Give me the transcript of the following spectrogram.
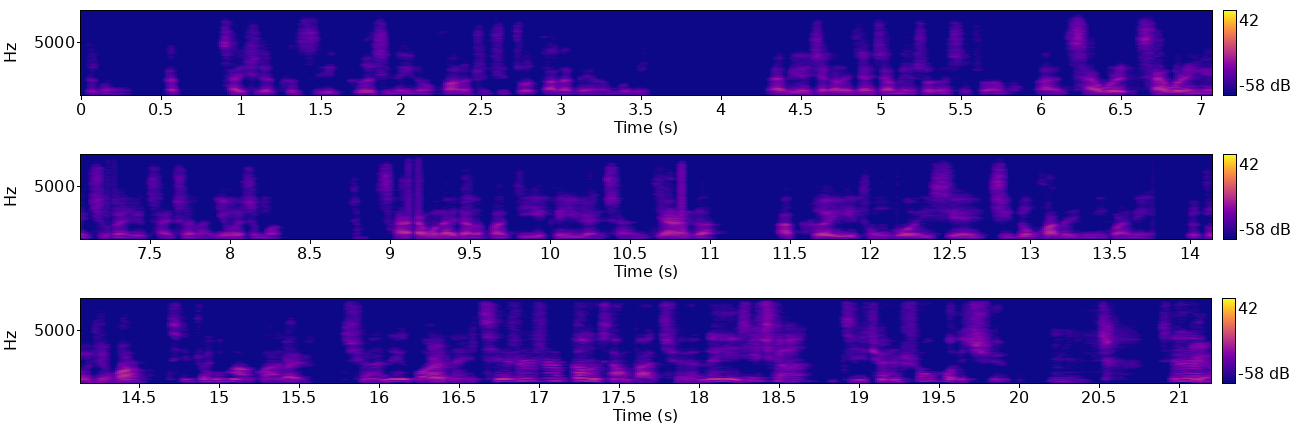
这种它采取的各自己个性的一种方式去做达到这样的目的。那比如像刚才像小敏说的是说，呃，财务财务人员基本上就裁撤了，因为什么？财务来讲的话，第一可以远程，第二个它可以通过一些集中化的进行管理。就中心化、集中化管理、权力管理，其实是更想把权力集权、集权收回去。嗯，其实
